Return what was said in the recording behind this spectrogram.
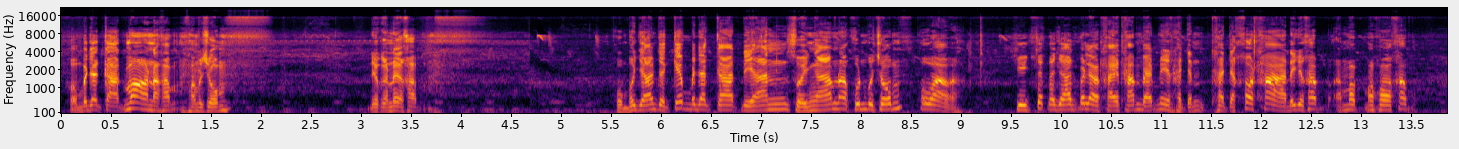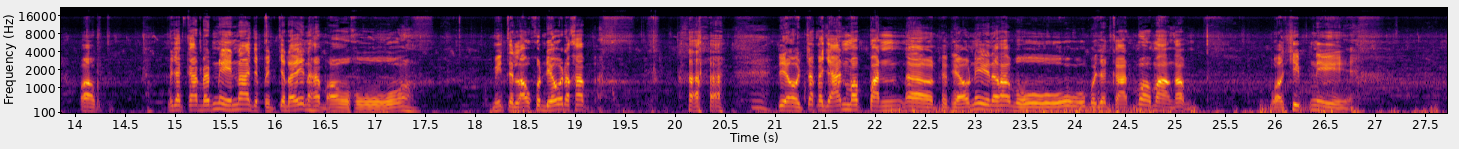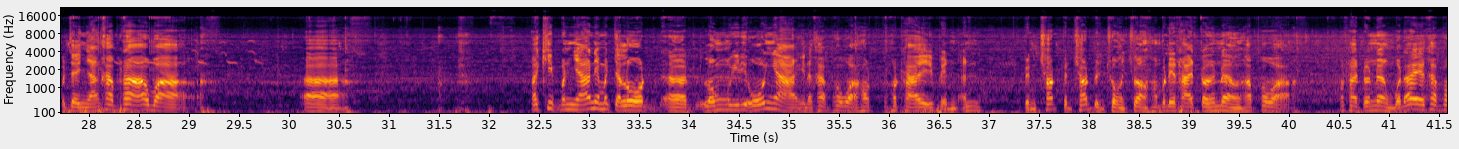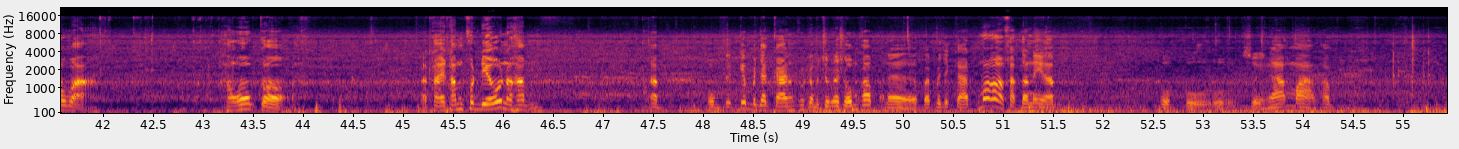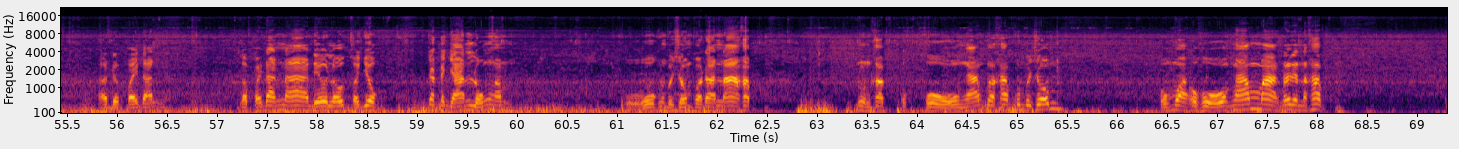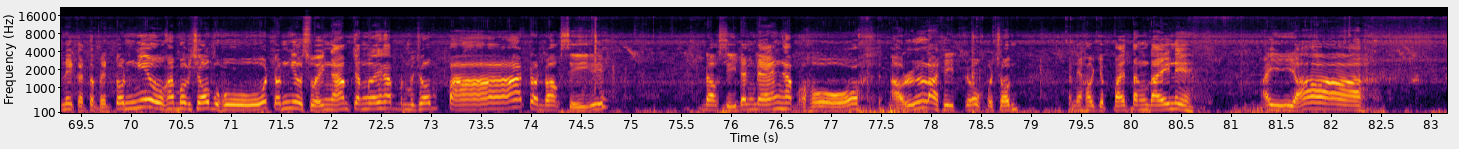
ผมบรรยากาศม้อนะครับท่านผู้ชม เดี๋ยวกันเด้อครับผมพยายามจะเก็บบรรยากาศเดียอันสวยงามนะคุณผู้ชม เพราะว่า ขี่จักรยานไปแล้วถ่ายทำแบบนี้ถ้าจะถ้าจะข้อท่าได้อยู่ครับมามาพอครับว่าบรรยากาศแบบนี้น่าจะเป็นจะได้นะครับโอ้โห มีแต่เราคนเดียวนะครับ เดี๋ยวจักรยานมาปั่นแถวๆนี้นะครับ โอ้โหบรรยากาศเหมาะมากครับ ว่าคลิปนี่ประเด็นอย่างครับถ้าว่าอ่อถ้าคลิปมันยาวเนี่ยมันจะโหลดลงวิดีโออย่ากอีกนะครับ เพราะว่าเขาเขาถ่ายเป็นอัน เป็นช็อตเป็นช็อตเป็นช่วงช่วงเขาไม่ได้ถ่ายตัวเนื่องครับ เพราะว่าเขาถ่ายตัวเนื่องบ่ได้ครับ เพราะว่าเขาก็ถ่ายทำคนเดียวนะครับครับผมจะเก็บบรรยากาศให้คุณผู้ชมได้ชมครับเออเป็นบรรยากาศม้อครับตอนนี้ครับโอ้โหสวยงามมากครับเเดี๋ยวไปด้านเราไปด้านหน้าเดี๋ยวเราขอยกจักรยานหลงครับโอ้คุณผู้ชมขอด้านหน้าครับนู่นครับโอ้โหงามก็ครับคุณผู้ชม ผมว่าโอ้โหงามมากแล้วกันนะครับ นี่ก็จะเป็นต้นเงี้ยวครับท่านผู้ชมโอ้โหต้นเงี้ยวสวยงามจังเลยครับท่านผู้ชมป่าต้นดอกสี ดอกสีแดงๆครับโอ้โหเอาล่ะที่ท่านผู้ชมอันนี้เขาจะไปตั้งใดนี่ไอ้ยา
